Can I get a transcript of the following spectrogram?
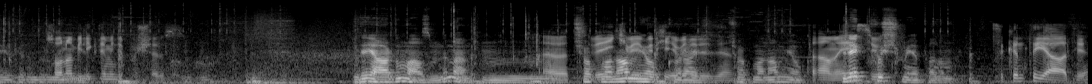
Ejder'in durumu Sonra iyi. birlikte midip pushlarız. Bir de yardım lazım değil mi? Hmm, Evet, Çok ve manam yok Koray. yiyebiliriz yani. Çok manam yok. Tamam, Direkt Ace push yok. mu yapalım? Sıkıntı ya Ati.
